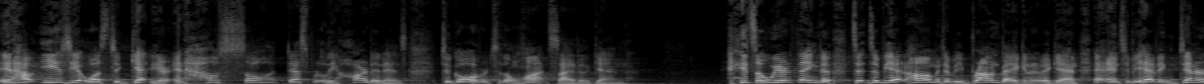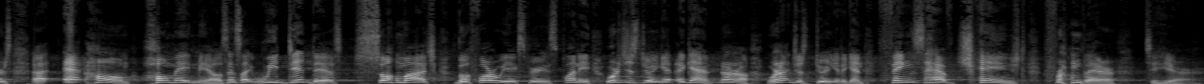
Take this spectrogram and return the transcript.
and how easy it was to get here, and how so desperately hard it is to go over to the want side again. It's a weird thing to, to, to, be at home and to be brown bagging it again and, and to be having dinners uh, at home, homemade meals. And it's like we did this so much before we experienced plenty. We're just doing it again. No, no, no. We're not just doing it again. Things have changed from there to here.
